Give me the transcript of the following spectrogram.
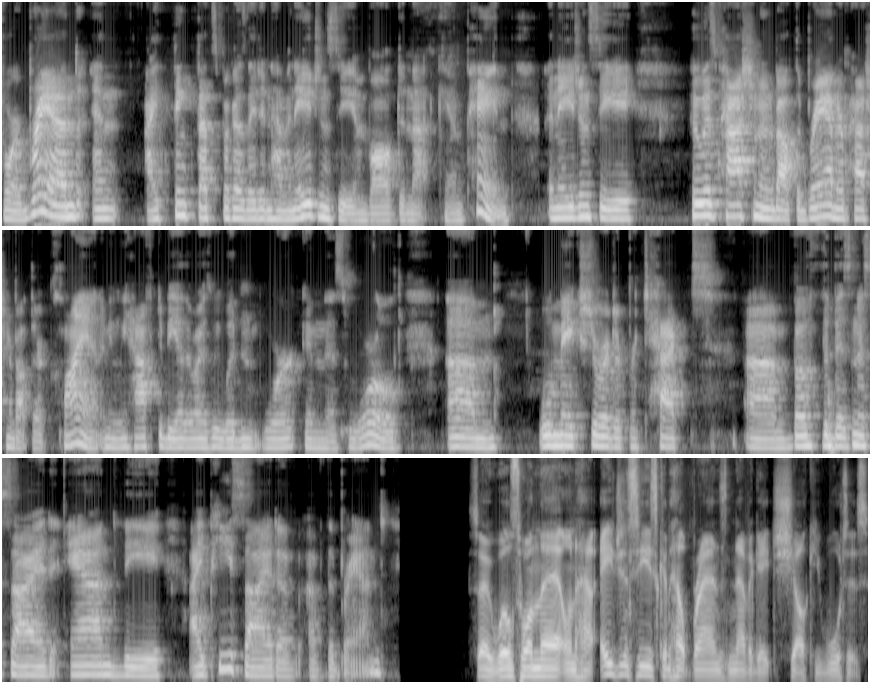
for a brand. And I think that's because they didn't have an agency involved in that campaign. An agency who is passionate about the brand or passionate about their client. I mean, we have to be, otherwise, we wouldn't work in this world. Um, we'll make sure to protect um, both the business side and the IP side of, of the brand. So, Will Swann there on how agencies can help brands navigate sharky waters.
